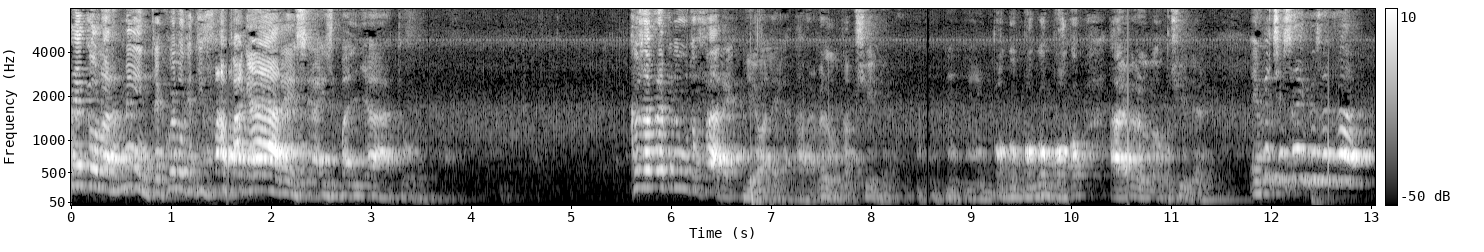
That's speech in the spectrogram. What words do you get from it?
regolarmente, quello che ti fa pagare se hai sbagliato. Cosa avrebbe dovuto fare Dio a Lea? Avrebbe dovuto uccidere. Poco, poco, poco, avrebbe dovuto uccidere. E invece sai cosa fa?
